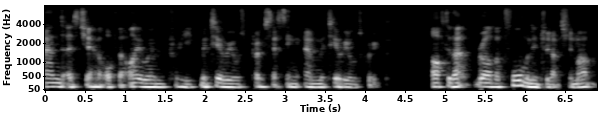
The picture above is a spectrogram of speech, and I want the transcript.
and as chair of the IOM3 Materials Processing and Materials Group. After that rather formal introduction, Mark,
